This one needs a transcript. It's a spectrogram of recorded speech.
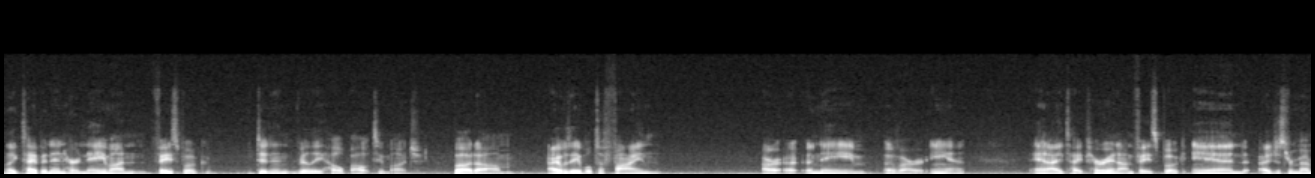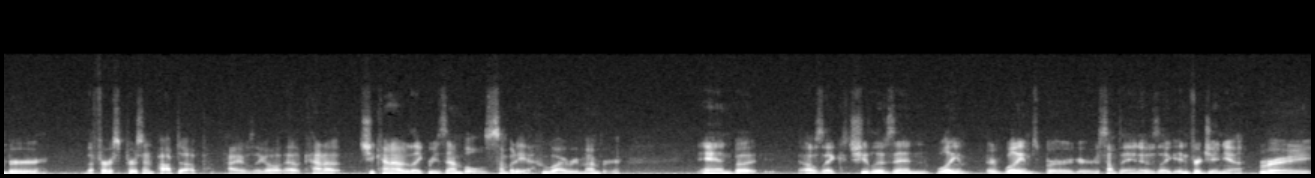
like typing in her name on Facebook didn't really help out too much. But um, I was able to find our a, a name of our aunt, and I typed her in on Facebook, and I just remember the first person popped up. I was like, oh, that kind of she kind of like resembles somebody who I remember, and but I was like, she lives in William or Williamsburg or something. It was like in Virginia, Right.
